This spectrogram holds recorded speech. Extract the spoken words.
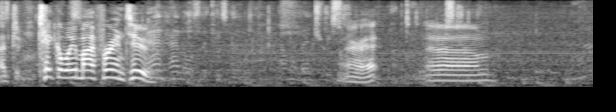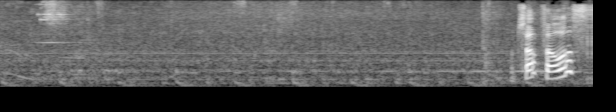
Uh, take away my friend too. different handles the kids go to elementary school. All right. Um. What's up, fellas?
